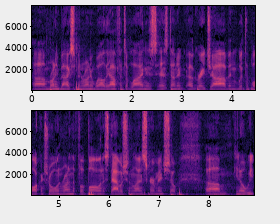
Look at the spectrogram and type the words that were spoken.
Um, running backs have been running well. The offensive line has, has done a, a great job and with the ball control and running the football and establishing the line of scrimmage. So, um, you know, we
